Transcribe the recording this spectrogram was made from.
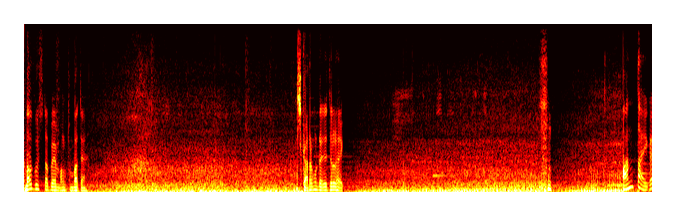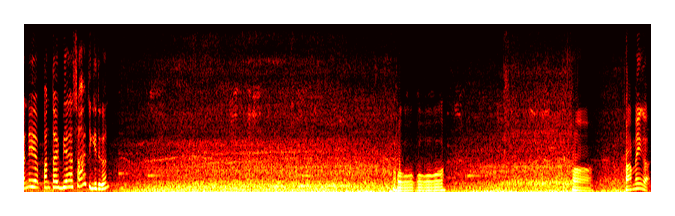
Bagus tapi emang tempatnya. Sekarang udah jelek pantai kan ya pantai biasa aja gitu kan? Oh. Oh, rame nggak?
